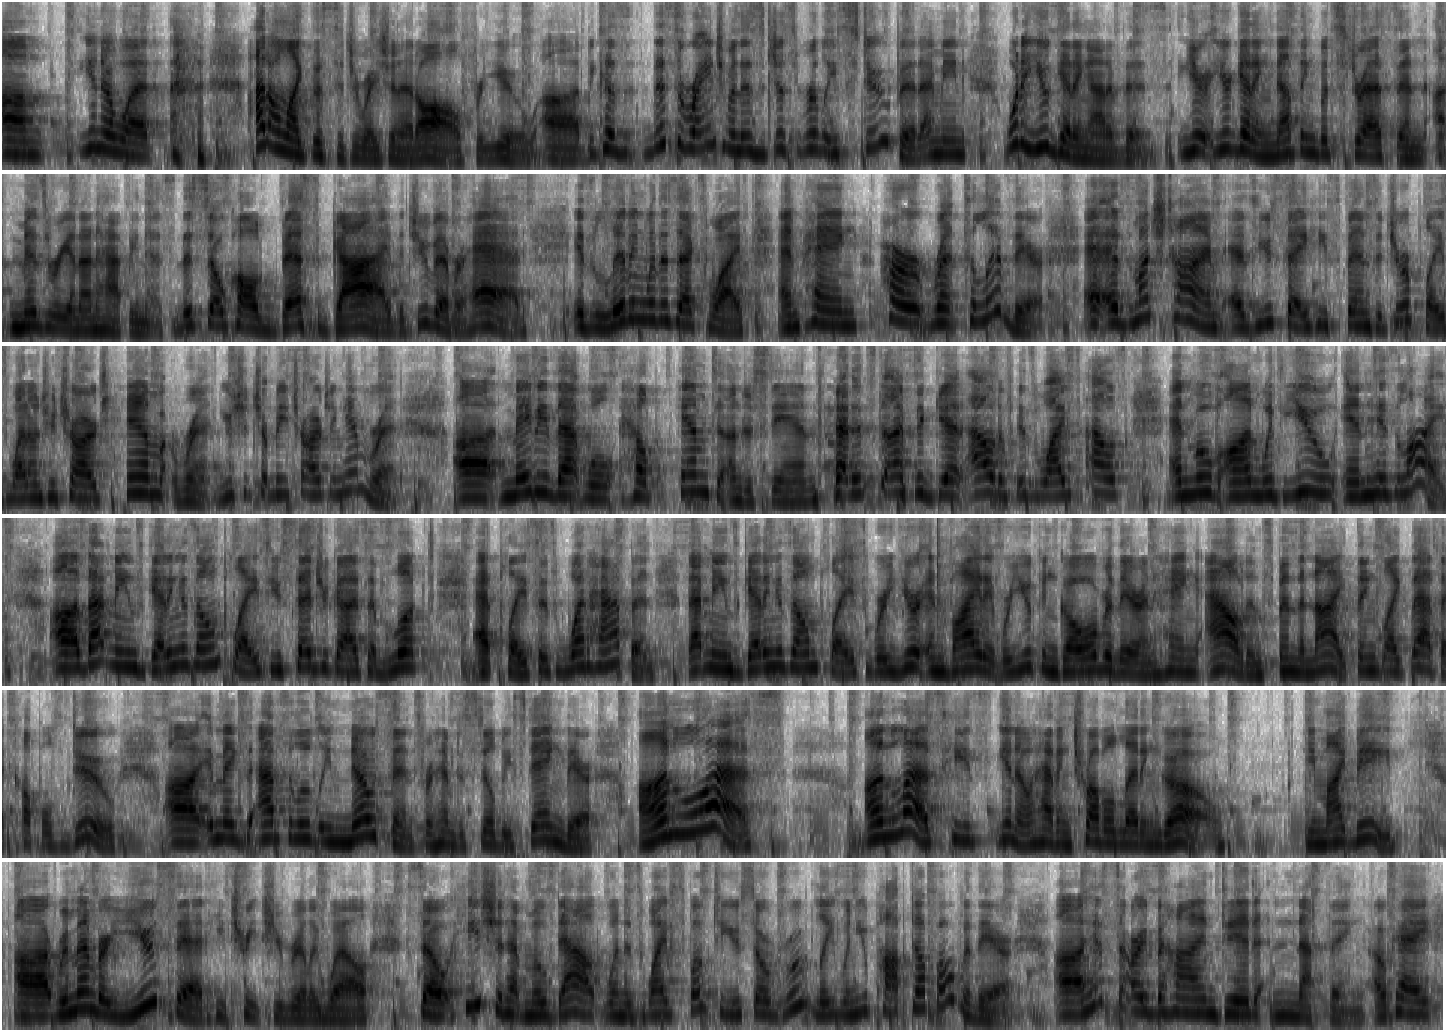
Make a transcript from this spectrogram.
Um, you know what? I don't like this situation at all for you uh, because this arrangement is just really stupid. I mean, what are you getting out of this? You're, you're getting nothing but stress and uh, misery and unhappiness. This so called best guy that you've ever had is living with his ex wife and paying her rent to live there. As much time as you say he spends at your place, why don't you charge him rent? You should be charging him rent uh, maybe that will help him to understand that it's time to get out of his wife's house and move on with you in his life. Uh, that means getting his own place. You said you guys have looked at places. What happened? That means getting his own place where you're invited, where you can go over there and hang out and spend the night, things like that that couples do. Uh, it makes absolutely no sense for him to still be staying there unless unless he's, you know, having trouble letting go. He might be. Uh, remember, you said he treats you really well, so he should have moved out when his wife spoke to you so rudely when you popped up over there. Uh, his sorry behind did nothing, okay?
